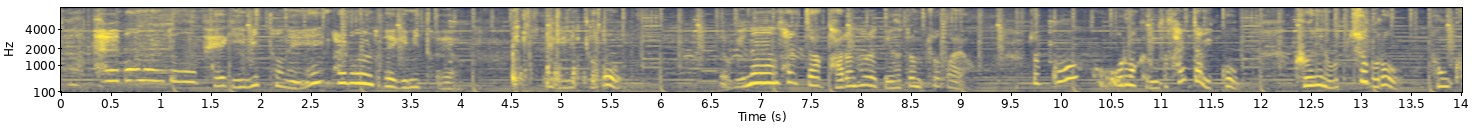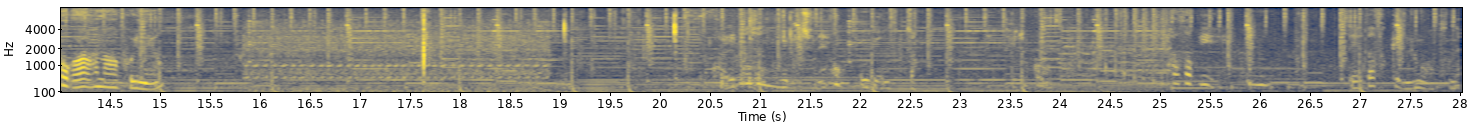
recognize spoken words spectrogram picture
자, 8번 홀도 102m네. 8번 홀도 102m예요. 102m고 여기는 살짝 다른 홀에 비해서 좀 좁아요. 좁고 오르막 경사 살짝 있고 그린 우측으로 벙커가 하나 보이네요. 걸맞은 위치네. 어, 여기 연습장. 되게 조그맣다. 타석이 한 네다섯 개 있는 것 같은데.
